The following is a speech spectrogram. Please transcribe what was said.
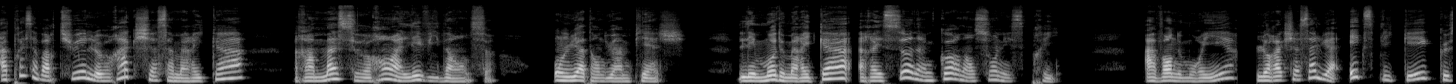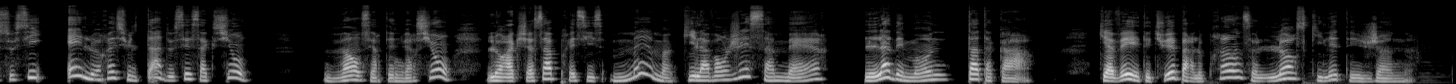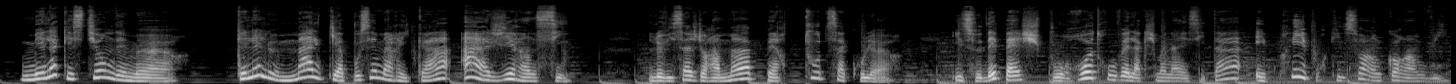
Après avoir tué le Rakshasa Marika, Rama se rend à l'évidence. On lui a tendu un piège. Les mots de Marika résonnent encore dans son esprit. Avant de mourir, le Rakshasa lui a expliqué que ceci est le résultat de ses actions. Dans certaines versions, le Rakshasa précise même qu'il a vengé sa mère, la démon Tataka, qui avait été tuée par le prince lorsqu'il était jeune. Mais la question demeure. Quel est le mal qui a poussé Marika à agir ainsi? Le visage de Rama perd toute sa couleur. Il se dépêche pour retrouver Lakshmana et Sita et prie pour qu'ils soient encore en vie.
